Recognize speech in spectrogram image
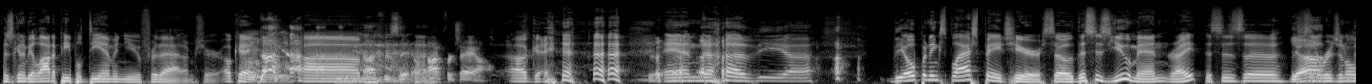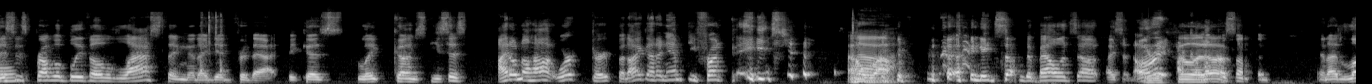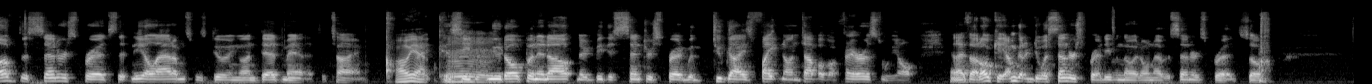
there's going to be a lot of people DMing you for that, I'm sure. Okay. Um, not for sale. Not for sale. okay. and uh, the uh, the opening splash page here. So this is you, man, right? This is uh this is Yeah, an original. This is probably the last thing that I did for that because Link comes. He says, "I don't know how it worked, Curt, but I got an empty front page. Oh, wow. I need something to balance out." I said, "All You right, fill I'll it come up up. with something." And I loved the center spreads that Neal Adams was doing on Deadman at the time. oh yeah. because Mm. you'd open it out and there'd be this center spread with two guys fighting on top of a Ferris wheel, and I thought, okay, I'm going to do a center spread, even though I don't have a center spread. So,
